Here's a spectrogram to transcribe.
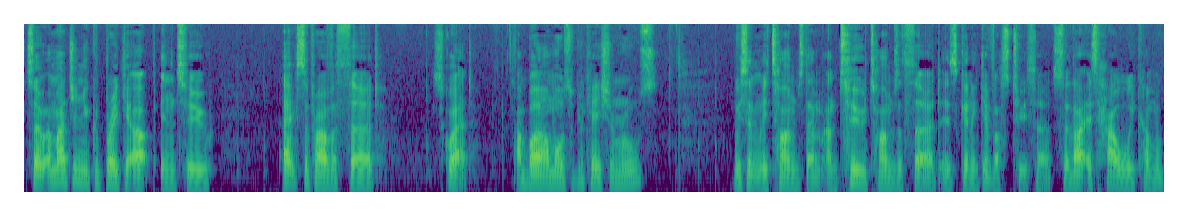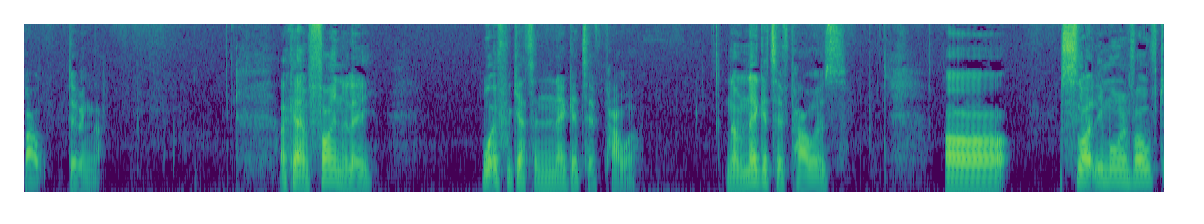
So imagine you could break it up into x to the power of a third squared. And by our multiplication rules, we simply times them, and 2 times a third is going to give us 2 thirds. So that is how we come about doing that. Okay, and finally, what if we get a negative power? Now, negative powers are slightly more involved,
